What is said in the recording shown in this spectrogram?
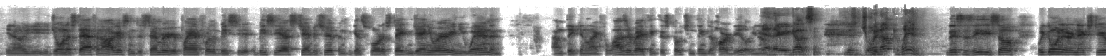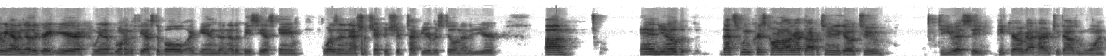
you know, you, you join a staff in August and December, you're playing for the BC, BCS championship and against Florida State in January, and you win. And I'm thinking like, why does everybody think this coaching thing's a hard deal? You know? Yeah, there you go. It's, just join up and win. This is easy. So we go in there next year. We have another great year. We end up going to the Fiesta Bowl again, to another BCS game. Wasn't a national championship type year, but still another year. Um, and you know that's when Chris Carlisle got the opportunity to go to to USC. Pete Carroll got hired in 2001,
